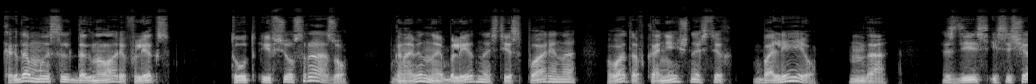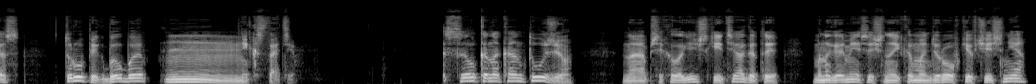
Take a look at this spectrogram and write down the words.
Когда мысль догнала рефлекс, тут и все сразу. Мгновенная бледность, испарина, вата в конечностях, болею. Да, здесь и сейчас трупик был бы... М -м, не кстати. Ссылка на контузию, на психологические тяготы многомесячной командировки в Чечне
